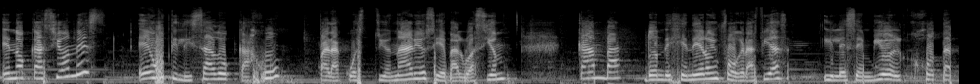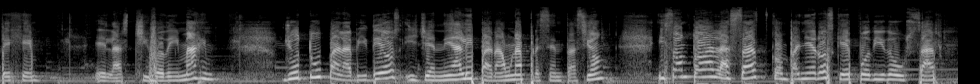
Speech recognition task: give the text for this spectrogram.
En ocasiones he utilizado Kahoot para cuestionarios y evaluación, Canva donde genero infografías y les envío el JPG, el archivo de imagen. YouTube para videos y Genially para una presentación. Y son todas las compañeros, que he podido usar.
